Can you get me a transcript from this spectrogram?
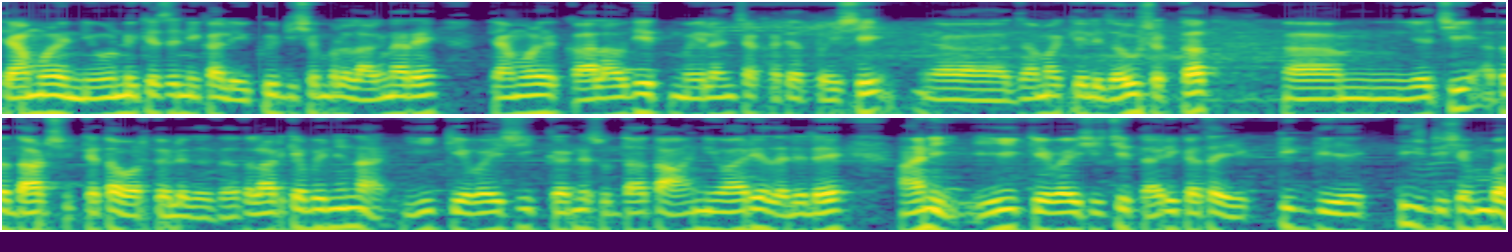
त्यामुळे निवडणुकीचा निकाल एकवीस डिसेंबरला लागणार आहे. त्यामुळे कालावधीत महिलांच्या खात्यात पैसे जमा केले जाऊ शकतात. याची आता दाट शक्यता वर्तवली जाते. आता लाडक्या बहिणींना ई के वाय सी करणेसुद्धा आता अनिवार्य झालेलं आहे आणि ई के वाय सीची तारीख आता एकटी एकतीस डिसेंबर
